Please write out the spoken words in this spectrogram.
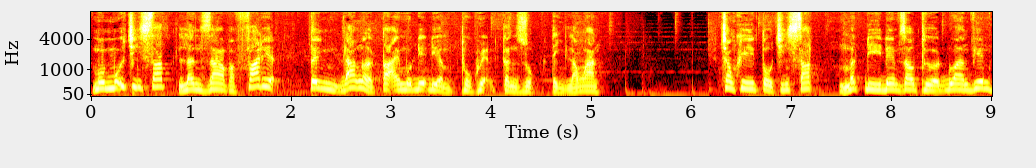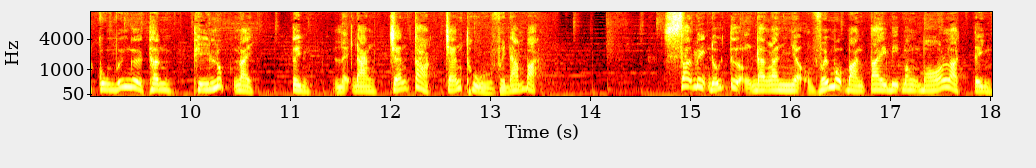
một mũi trinh sát lần ra và phát hiện Tình đang ở tại một địa điểm thuộc huyện Cần Dục, tỉnh Long An. Trong khi tổ trinh sát mất đi đêm giao thừa đoàn viên cùng với người thân thì lúc này Tình lại đang chén tạc chén thủ với đám bạn. Xác định đối tượng đang ăn nhậu với một bàn tay bị băng bó là Tình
